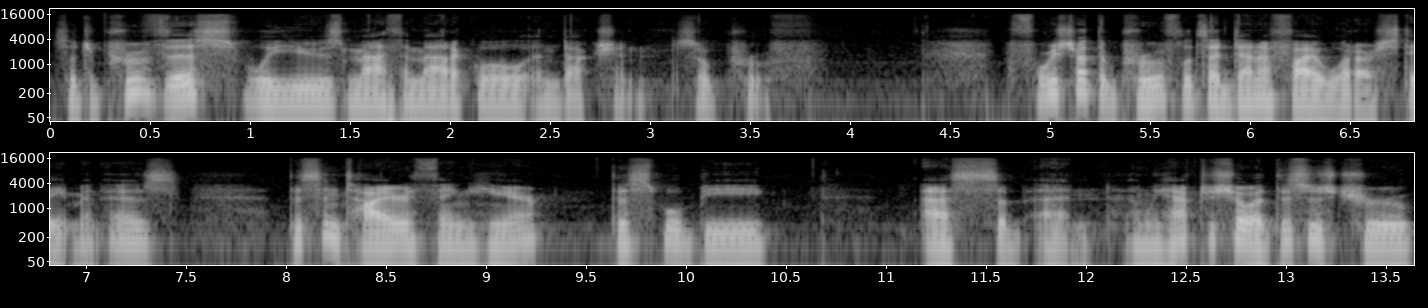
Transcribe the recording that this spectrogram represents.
So to prove this, we'll use mathematical induction, so proof. Before we start the proof, let's identify what our statement is. This entire thing here, this will be s sub n. And we have to show that this is true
